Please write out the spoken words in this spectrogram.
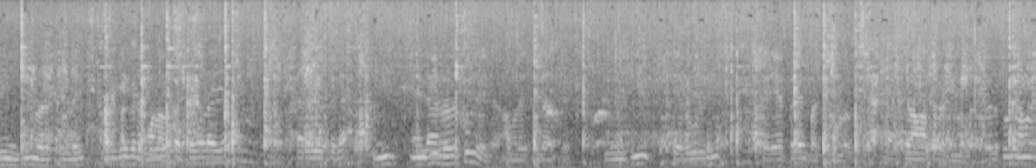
ഇഞ്ചി വെളുത്തുള്ളി പച്ചമുളക് കറിവേപ്പില. ഈ ഇഞ്ചി നമ്മൾ ഇതിനകത്ത്. ഇഞ്ചി ചെറുള്ളി കരിവേപ്പിലയും പച്ചമുളക്. ഇത് മാത്രം ഇടുന്നുള്ളൂ വെളുത്തുള്ളി നമ്മൾ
